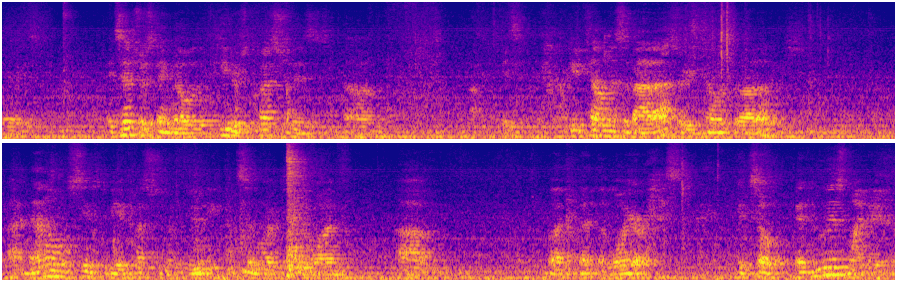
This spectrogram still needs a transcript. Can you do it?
ways. It's interesting, though, that Peter's question is, um, is, are you telling us about us, or are you telling us about others? Uh, And that almost seems to be a question of duty, similar to the one, um, but that the lawyer asked. And so, and who is my neighbor?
